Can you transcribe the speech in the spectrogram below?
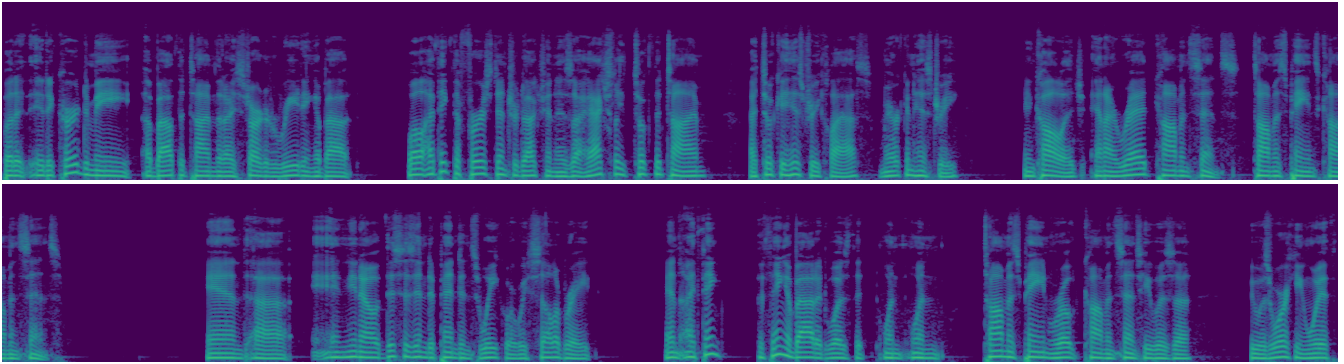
But it, it occurred to me about the time that I started reading about, well, I think the first introduction is I actually took the time, I took a history class, American history, in college, and I read Common Sense, Thomas Paine's Common Sense. And uh, and you know, this is Independence Week where we celebrate. And I think the thing about it was that when when Thomas Paine wrote Common Sense, he was uh, he was working with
